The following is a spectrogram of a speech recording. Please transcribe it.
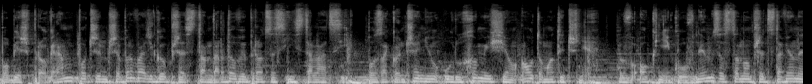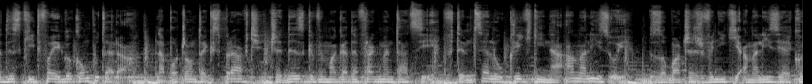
Pobierz program, po czym przeprowadź go przez standardowy proces instalacji. Po zakończeniu uruchomi się automatycznie. W oknie głównym zostaną przedstawione dyski Twojego komputera. Na początek sprawdź, czy dysk wymaga defragmentacji. W tym celu kliknij na Analizuj. Zobaczysz wyniki analizy jako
